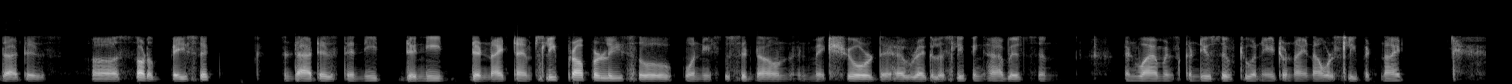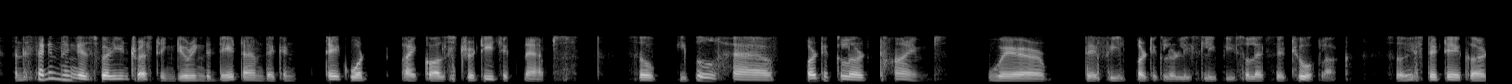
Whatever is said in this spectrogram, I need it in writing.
that is uh, sort of basic, and that is they need they need their nighttime sleep properly. So one needs to sit down and make sure they have regular sleeping habits and environments conducive to an eight or nine hour sleep at night. And the second thing is very interesting. During the daytime, they can take what I call strategic naps. So people have particular times where they feel particularly sleepy. So let's say 2 o'clock. So if they take a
